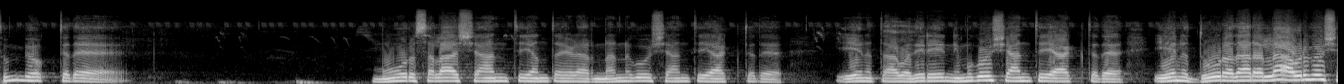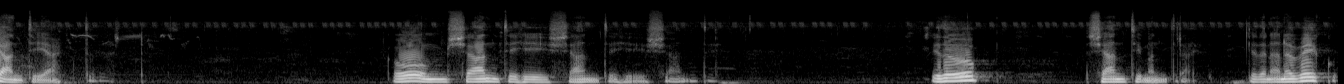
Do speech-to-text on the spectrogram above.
ತುಂಬಿ ಹೋಗ್ತದೆ. ಮೂರು ಸಲ ಶಾಂತಿ ಅಂತ ಹೇಳ್ಯಾರ, ನನಗೂ ಶಾಂತಿ ಆಗ್ತದೆ. ಏನು ತಾವದಿರಿ ನಿಮಗೂ ಶಾಂತಿ ಆಗ್ತದೆ. ಏನು ದೂರ ಅದಾರಲ್ಲ, ಅವ್ರಿಗೂ ಶಾಂತಿ ಆಗ್ತದೆ ಓಂ ಶಾಂತಿ ಶಾಂತಿ ಶಾಂತಿ. ಇದು ಶಾಂತಿ ಮಂತ್ರ. ಇದನ್ನು ಅನ್ನಬೇಕು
